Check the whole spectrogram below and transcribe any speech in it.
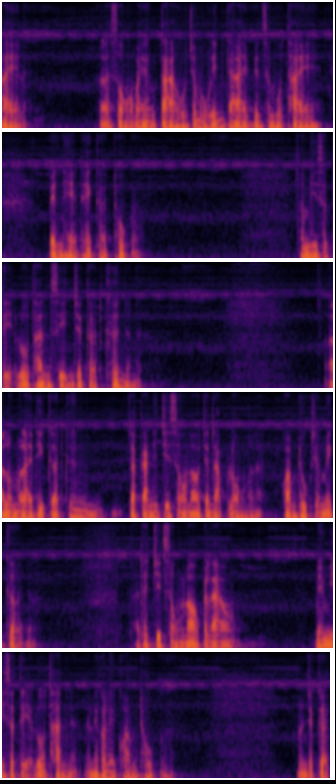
ทัยแหละส่งออกไปทางตาหูจมูกลิ้นกาย เป็นสมุทัยเป็นเหตุให้เกิดทุกข์ถ้ามีสติรู้ทันศีลจะเกิดขึ้นนะ อารมณ์อะไรที่เกิดขึ้นจากการที่จิตส่งนอกจะดับลงแล้วความทุกข์จะไม่เกิดแต่ถ้าจิตส่งนอกไปแล้ว ไม่มีสติรู้ทันอันนี้เขาเรียกความทุกข์มันจะเกิด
